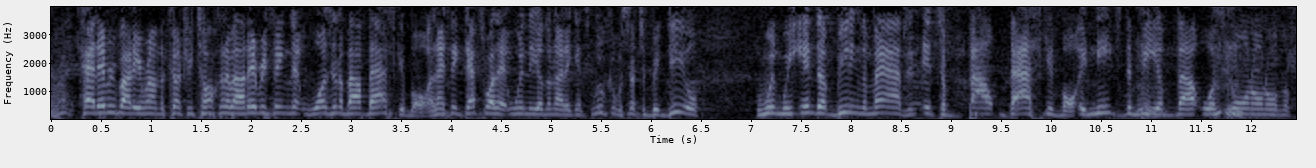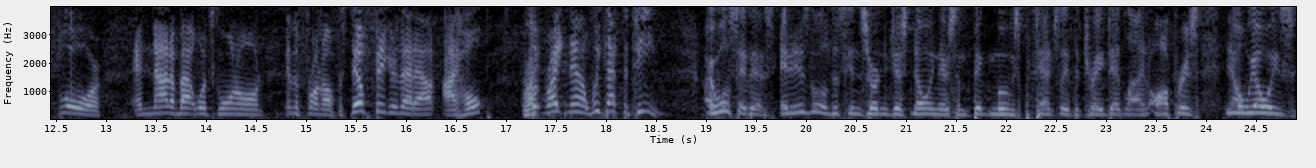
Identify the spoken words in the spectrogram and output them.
Right. had everybody around the country talking about everything that wasn't about basketball. And I think that's why that win the other night against Luka was such a big deal. when we end up beating the Mavs, and it's about basketball. It needs to be mm. about what's going on on the floor and not about what's going on in the front office. They'll figure that out, I hope. Right. But right now, we got the team. I will say this: it is a little disconcerting just knowing there's some big moves potentially at the trade deadline. Offers, you know, we always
